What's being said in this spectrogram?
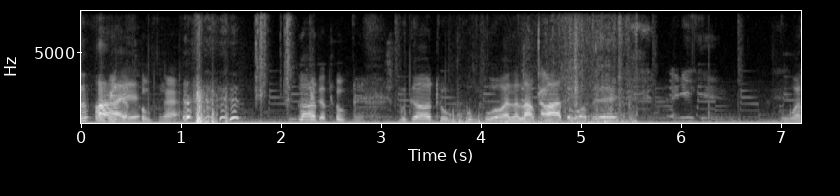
แล้วกูถ่ามียแต่ถุงอะกูก็มีแต่ถุงมึงก็เอาถุงคลุมหัวแล้วรับปลาตัวไปเลยไอ้กูว่า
